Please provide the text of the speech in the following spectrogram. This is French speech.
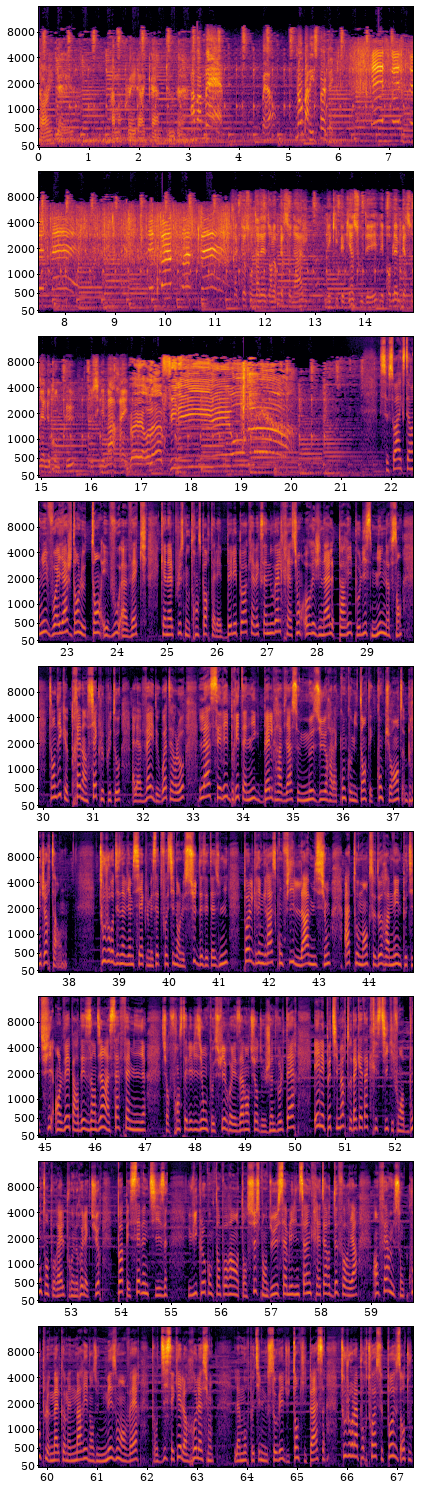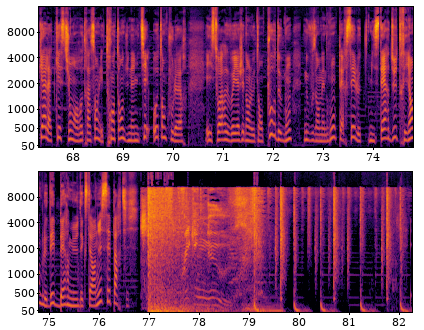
Sorry, Dave. I'm afraid I can't do that. I'm a man. Well, nobody's perfect. Qu'est-ce que c'est C'est pas quoi faire Les acteurs sont à l'aise dans leur personnage, l'équipe est bien soudée, les problèmes personnels ne comptent plus, le cinéma règne. Vers l'infini Ce soir, Externe voyage dans le temps et vous avec. Canal Plus nous transporte à la belle époque avec sa nouvelle création originale Paris Police 1900, tandis que près d'un siècle plus tôt, à la veille de Waterloo, la série britannique Belgravia se mesure à la concomitante et concurrente Bridgertown. Toujours au 19e siècle, mais cette fois-ci dans le sud des États-Unis, Paul Greengrass confie la mission à Tom de ramener une petite fille enlevée par des Indiens à sa famille. Sur France Télévisions, on peut suivre les aventures du jeune Voltaire et les petits meurtres d'Agatha Christie qui font un bon temporel pour une relecture pop et 70s. Huis clos contemporain en temps suspendu, Sam Levinson, créateur d'Euphoria, enferme son couple Malcolm et Marie dans une maison en verre pour disséquer leur relation. L'amour peut-il nous sauver du temps qui passe? Toujours là pour toi se pose en tout cas la question en retraçant les 30 ans d'une amitié haute en couleurs. Et histoire de voyager dans le temps pour de bon, nous vous emmènerons percer le mystère du triangle des Bermudes. Externe Nuit, c'est parti.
